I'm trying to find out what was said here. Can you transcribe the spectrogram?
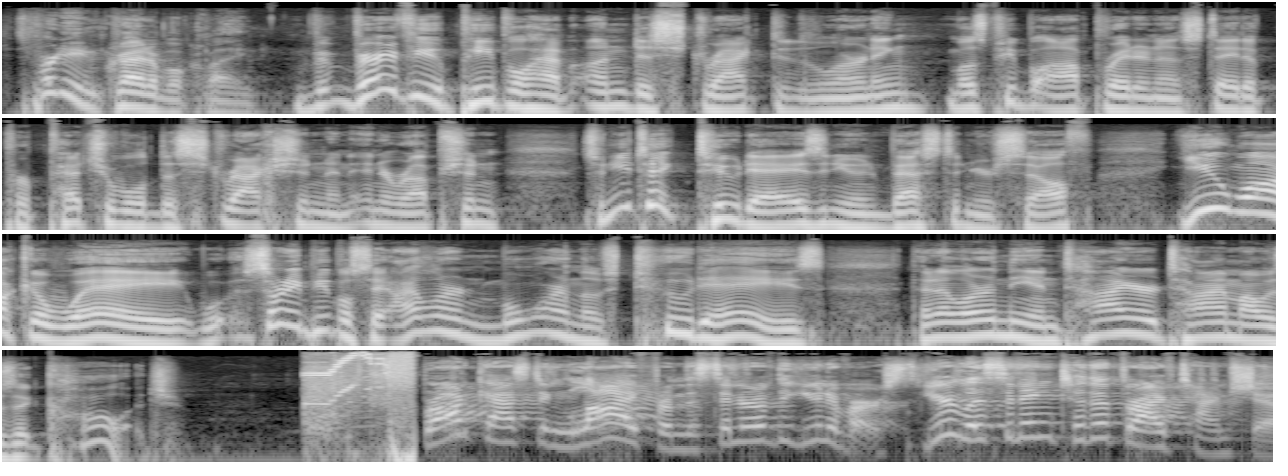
it's pretty incredible, Clay. Very few people have undistracted learning. Most people operate in a state of perpetual distraction and interruption. So when you take two days and you invest in yourself, you walk away. So many people say, I learned more in those two days than I learned the entire time I was at college. Broadcasting live from the center of the universe. You're listening to the Thrive Time Show.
